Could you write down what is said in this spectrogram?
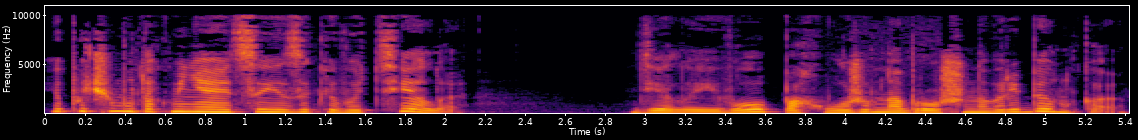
И почему так меняется язык его тела, делая его похожим на брошенного ребенка?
